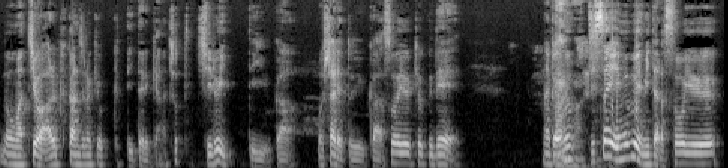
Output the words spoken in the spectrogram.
の街を歩く感じの曲って言ったらいいかな。ちょっとチルいっていうか、おしゃれというか、そういう曲で、なんか、M 実際 MV 見たらそういう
